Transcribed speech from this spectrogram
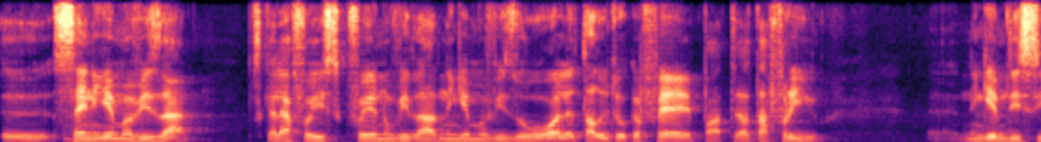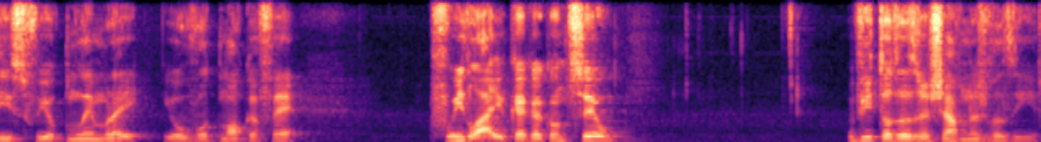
eh, sem ninguém me avisar. Se calhar foi isso que foi a novidade. Ninguém me avisou: olha, está ali o teu café, pá, já está frio. Uh, ninguém me disse isso. Fui eu que me lembrei. Eu vou tomar o café. Fui lá e o que é que aconteceu? Vi todas as chávenas vazias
